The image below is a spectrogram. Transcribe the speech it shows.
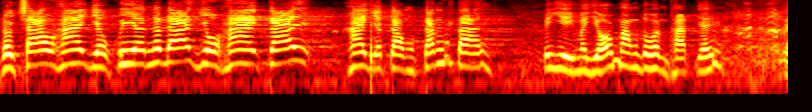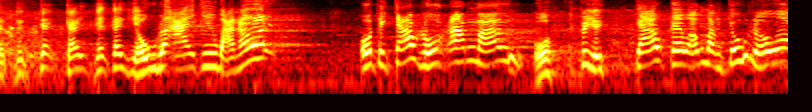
rồi sau 2 giờ khuya nó đá vô hai trái. Hai vợ chồng trắng tay. Cái gì mà vỗ mông tôi hình thạch vậy? Cái, cái, cái, cái, cái, vụ đó ai kêu bà nói? Ủa thì cháu ruột ông mà. Ủa cái gì? Cháu kêu ông bằng chú ruột á.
